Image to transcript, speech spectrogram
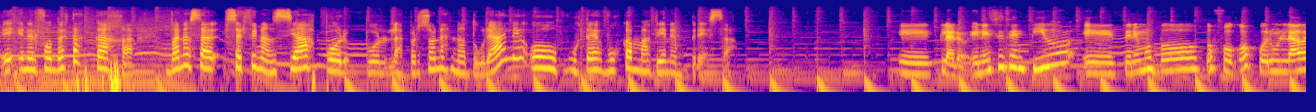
eh, en el fondo, estas cajas ¿Van a ser, financiadas por, por las personas naturales o ustedes buscan más bien empresas? Eh, claro, en ese sentido eh, tenemos dos, dos, focos. Por un lado,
